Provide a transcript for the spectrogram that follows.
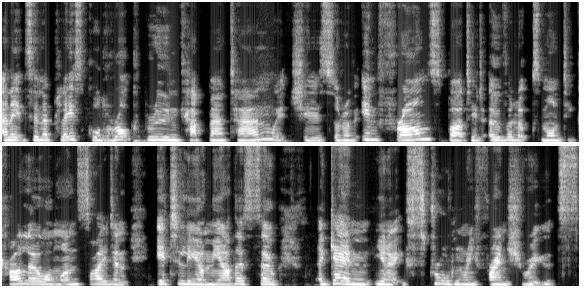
and it's in a place called Roquebrune Cap Martin, which is sort of in France, but it overlooks Monte Carlo on one side and Italy on the other. So again, you know, extraordinary French roots.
